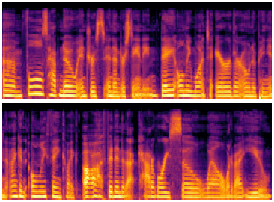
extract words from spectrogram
Um, fools have no interest in understanding. They only want to air their own opinion. And I can only think, like, oh, I fit into that category so well. What about you?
